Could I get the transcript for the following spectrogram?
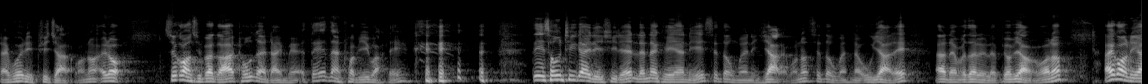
တိုက်ပွဲတွေဖြစ်ကြတာပေါ့နော်အဲ့တော့ စစ်ကောင်စီဘက်ကထုံးစံတိုင်းပဲအသေးအတန်ထွက်ပြေးပါတယ်တေဆုံးထိခိုက်တွေရှိတယ်လက်နက်ခဲယမ်းတွေစစ်တုံးပန်းတွေရတယ်ဗောနော်စစ်တုံးပန်း2ဦးရတယ်အဲ့ဒါနဲ့ပတ်သက်လို့လည်းပြောပြမယ်ဗောနော်အဲ့ကောင်တွေက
